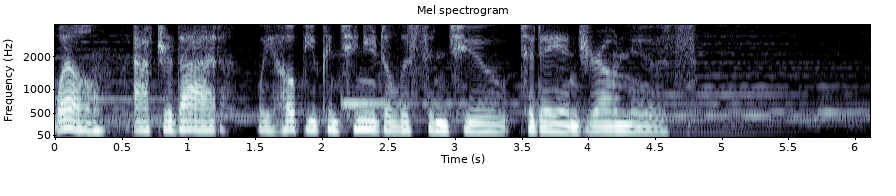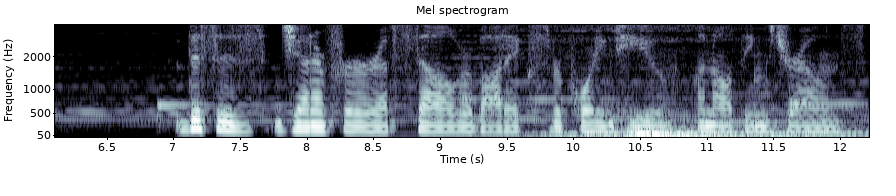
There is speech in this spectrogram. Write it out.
Well, after that, we hope you continue to listen to Today in Drone News. This is Jennifer of Cell Robotics reporting to you on all things drones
